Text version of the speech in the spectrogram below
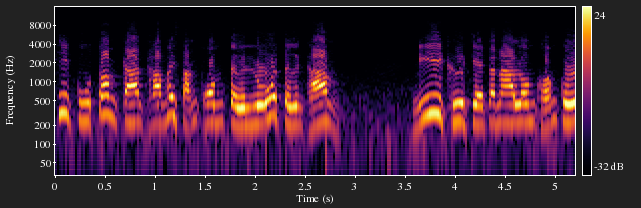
ที่กูต้องการทำให้สังคมตื่นรู้ตื่นทำนี่คือเจตนารมณ์ของกู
